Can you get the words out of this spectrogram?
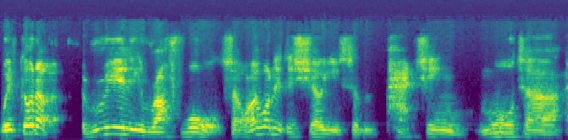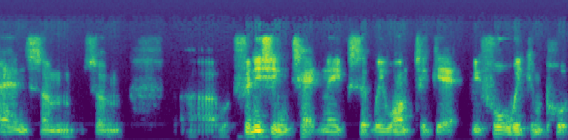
we've got a really rough wall. So i wanted to show you some patching mortar and some some uh, finishing techniques that we want to get before we can put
